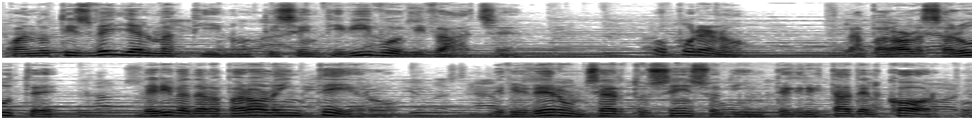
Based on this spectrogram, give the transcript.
Quando ti svegli al mattino ti senti vivo e vivace. Oppure no? La parola salute deriva dalla parola intero. Devi avere un certo senso di integrità del corpo,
